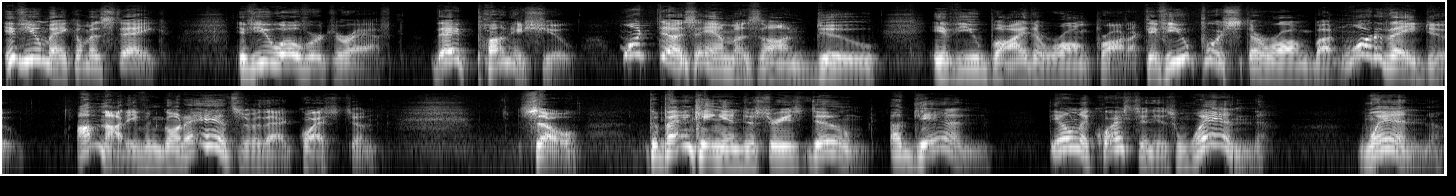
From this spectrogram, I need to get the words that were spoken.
if you make a mistake. If you overdraft, they punish you. What does Amazon do if you buy the wrong product? If you push the wrong button, what do they do? I'm not even going to answer that question. So, the banking industry is doomed. Again, the only question is when? When?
